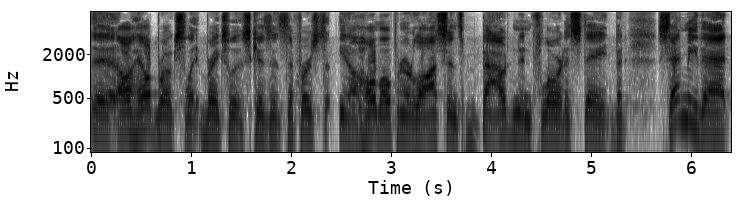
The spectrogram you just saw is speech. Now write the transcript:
uh, all hell breaks breaks loose because it's the first you know home opener loss since Bowden in Florida State. But send me that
